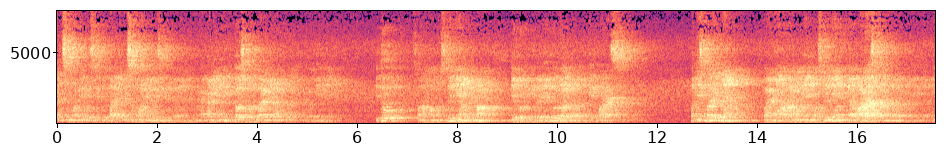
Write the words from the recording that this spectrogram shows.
aja semua di situ tarik aja semuanya di situ maka ini kau usah ini itu seorang non muslim yang memang dia berpikir itu dalam petik waras. Tapi sebaliknya banyak orang yang muslim yang tidak waras. Dalam tadi,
